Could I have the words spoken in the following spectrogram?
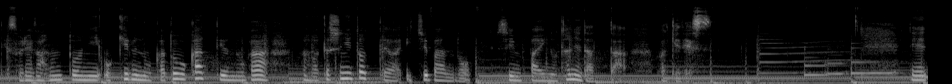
でそれが本当に起きるのかどうかっていうのが、まあ、私にとっては一番の心配の種だったわけです。で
